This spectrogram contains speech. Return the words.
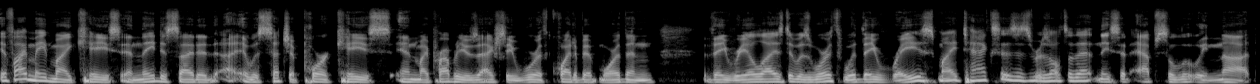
if I made my case and they decided uh, it was such a poor case and my property was actually worth quite a bit more than they realized it was worth, would they raise my taxes as a result of that? And they said, absolutely not.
